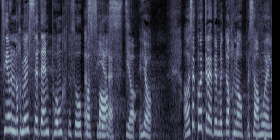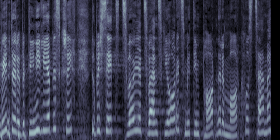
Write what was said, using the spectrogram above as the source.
ziemlich müssen an diesem Punkt so passieren. Ja. ja. Also gut, reden wir doch noch, Samuel, wieder über deine Liebesgeschichte. Du bist seit 22 Jahren jetzt mit deinem Partner Markus zusammen.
